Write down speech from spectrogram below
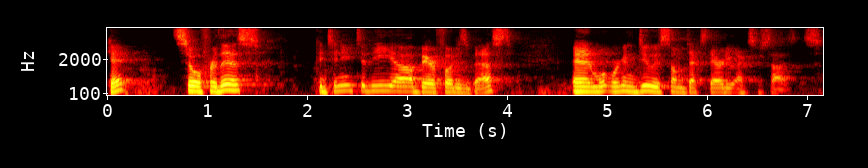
Okay, so for this, continue to be uh, barefoot is best. And what we're going to do is some dexterity exercises.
